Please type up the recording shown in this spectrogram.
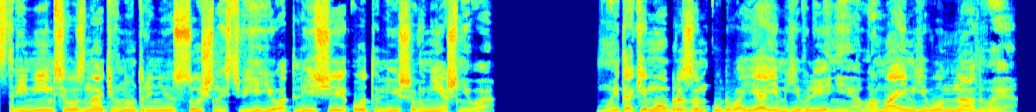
стремимся узнать внутреннюю сущность в ее отличии от лишь внешнего. Мы таким образом удвояем явление, ломаем его надвое,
